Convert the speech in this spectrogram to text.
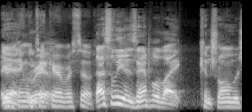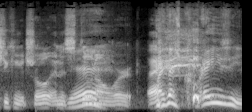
Yeah, everything we for take care of ourselves. That's the example of like controlling what you can control, and it still don't work. Like that's crazy.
